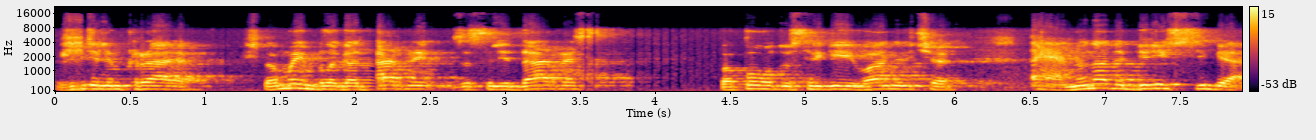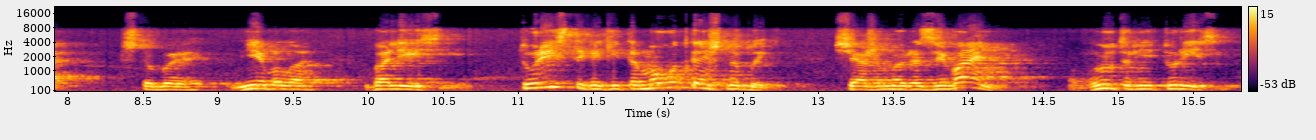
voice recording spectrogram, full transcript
жителям края, что мы им благодарны за солидарность по поводу Сергея Ивановича. Э, но надо беречь себя, чтобы не было болезней. Туристы какие-то могут, конечно, быть. Сейчас же мы развиваем внутренний туризм.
